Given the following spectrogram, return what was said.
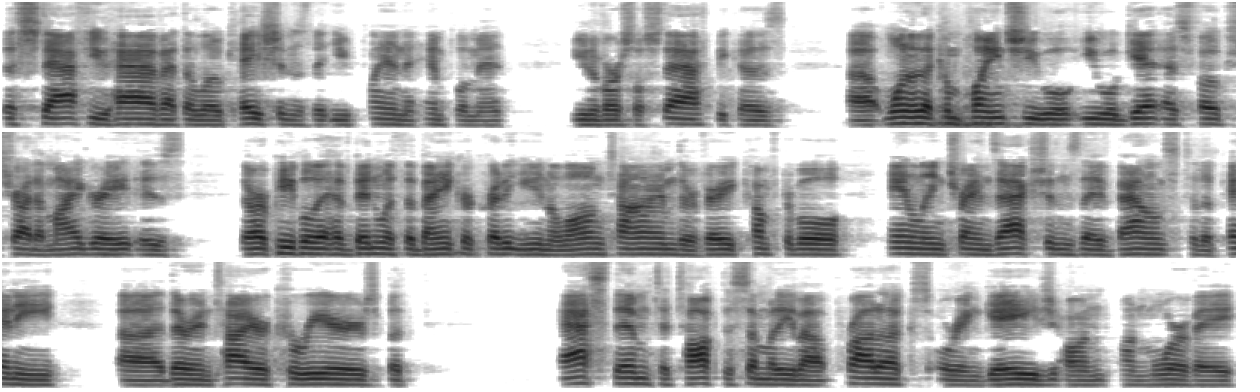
the staff you have at the locations that you plan to implement universal staff because uh, one of the complaints you will you will get as folks try to migrate is there are people that have been with the bank or credit union a long time. They're very comfortable handling transactions. They've balanced to the penny uh, their entire careers, but ask them to talk to somebody about products or engage on on more of a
